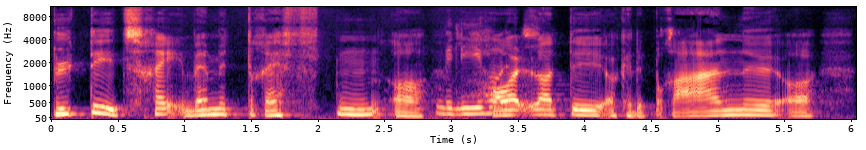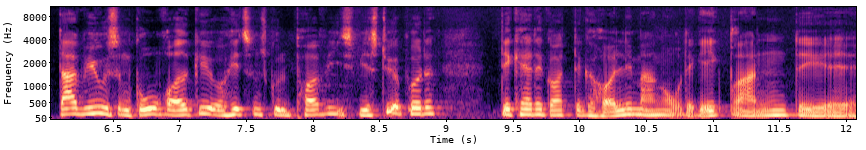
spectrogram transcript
byg det i træ, hvad med driften, og holder det, og kan det brænde, og der er vi jo som gode rådgiver helt som skulle påvise, vi har styr på det. Det kan det godt, det kan holde i mange år, det kan ikke brænde, det er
